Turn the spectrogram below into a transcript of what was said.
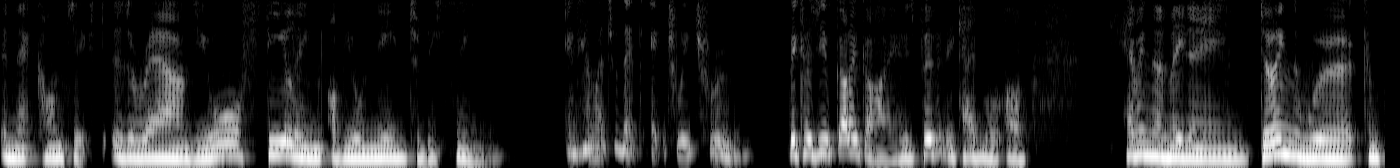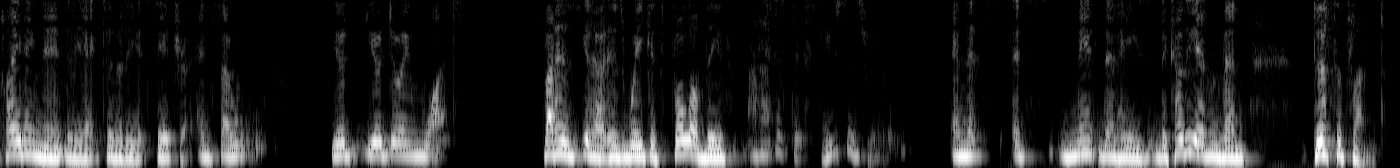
in that context is around your feeling of your need to be seen? And how much of that's actually true? Because you've got a guy who's perfectly capable of having the meeting, doing the work, completing the, the activity, etc. And so you're you're doing what? But his you know his week is full of these. Well, they're just excuses, really. And it's it's meant that he's because he hasn't been disciplined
